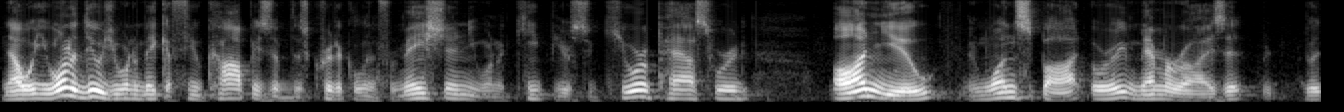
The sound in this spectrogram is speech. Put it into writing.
Now what you want to do is you want to make a few copies of this critical information. You want to keep your secure password on you in one spot or memorize it, but,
